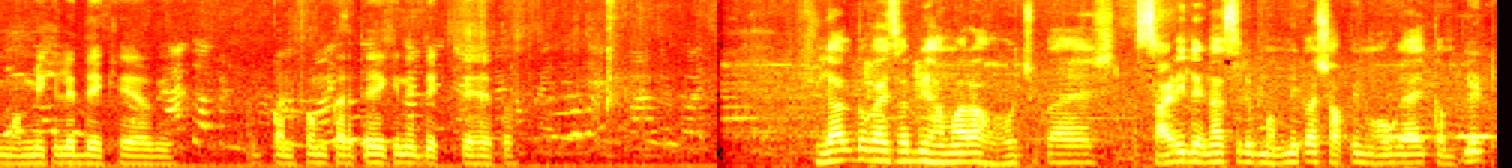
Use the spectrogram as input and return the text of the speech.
मम्मी के लिए देखे अभी। अब कंफर्म करते हैं कि नहीं, देखते हैं तो। फ़िलहाल तो गाइस अभी हमारा हो चुका है। साड़ी लेना सिर्फ़ मम्मी का शॉपिंग हो गया है कंप्लीट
